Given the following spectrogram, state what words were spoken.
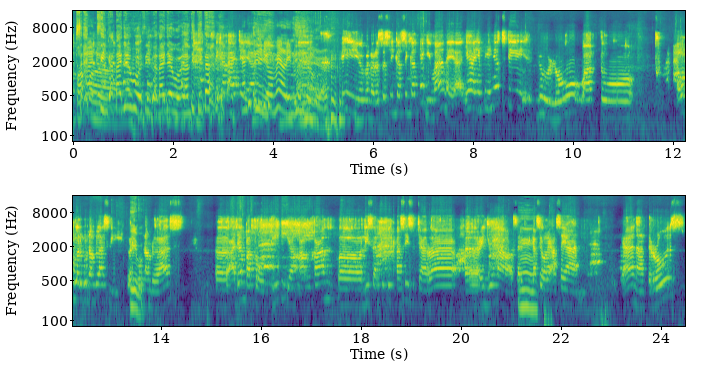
apa-apa. singkat aja bu singkat aja bu nanti kita Singkat aja Nanti ya. kita diomelin. Bu. Iya benar. Sesingkat-singkatnya gimana ya? Ya intinya sih dulu waktu tahun 2016 nih, Iya, Bu. 2016 eh, ada empat prodi yang akan eh, disertifikasi secara eh, regional, sertifikasi oleh ASEAN. Ya, nah terus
